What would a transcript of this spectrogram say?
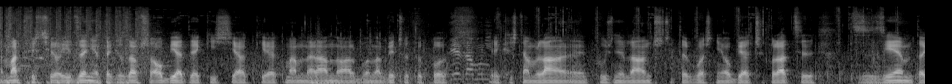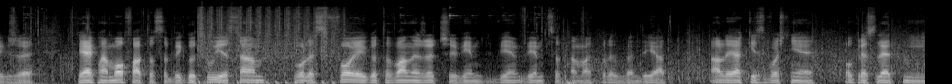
e, martwić się o jedzenie, także zawsze obiad jakiś, jak, jak mam na rano albo na wieczór, to po jakiś tam e, późny lunch, czy to właśnie obiad, czy kolację zjem, także jak mam ofa, to sobie gotuję sam, wolę swoje gotowane rzeczy, wiem, wiem, wiem co tam akurat będę jadł, ale jak jest właśnie okres letni,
